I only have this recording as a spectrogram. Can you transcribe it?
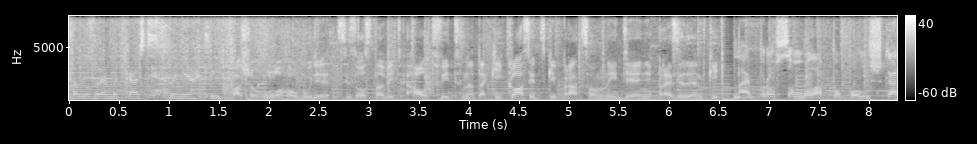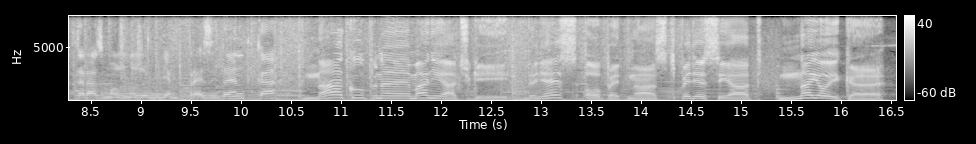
Samozrejme, každý sme nejaký. Vašou úlohou bude si zostaviť outfit na taký klasický pracovný deň prezidentky. Najprv som bola popoluška, teraz možno, že budem prezidentka. Nákupné maniačky. Dnes o 15.50 na Jojke.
